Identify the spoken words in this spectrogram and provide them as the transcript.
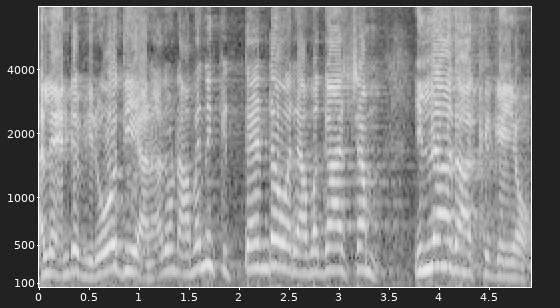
അല്ല എന്റെ വിരോധിയാണ്. അതുകൊണ്ട് അവന് കിട്ടേണ്ട ഒരവകാശം ഇല്ലാതാക്കുകയോ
